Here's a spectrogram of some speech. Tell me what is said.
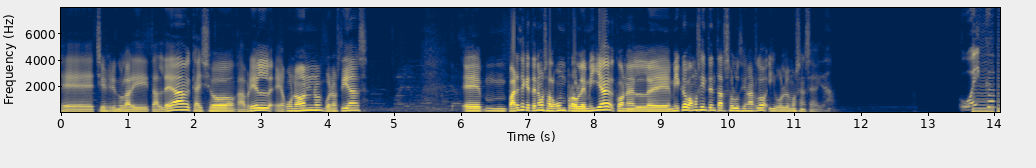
eh, Chirrindulari Taldea. Caixo, Gabriel, Egunon, buenos días. Mm, parece que tenemos algún problemilla con el micro. Vamos a intentar solucionarlo y volvemos enseguida. Wake up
